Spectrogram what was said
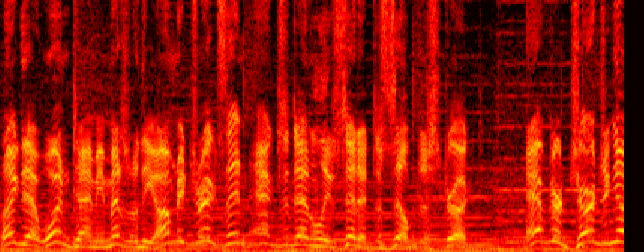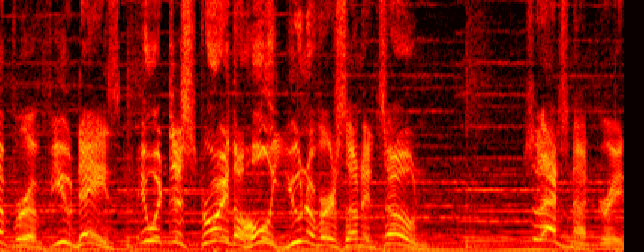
like that one time he messed with the Omnitrix and accidentally set it to self-destruct. After charging up for a few days, it would destroy the whole universe on its own. So that's not great.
